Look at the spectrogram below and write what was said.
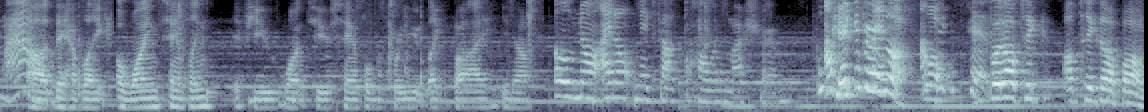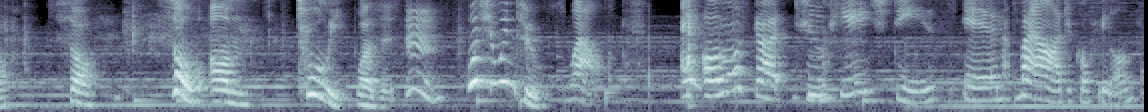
wow. Uh, they have like a wine sampling if you want to sample before you like buy. You know. oh no, I don't mix alcohol and mushrooms. Okay, fair sip. enough. I'll Well, take a sip. But I'll take I'll take a bottle. So, so um, Thule was it? Mm. What you into? Well, I almost got two PhDs in biological fields,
